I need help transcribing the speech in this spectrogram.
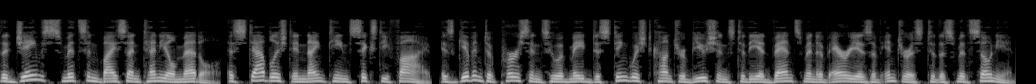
The James Smithson Bicentennial Medal, established in 1965, is given to persons who have made distinguished contributions to the advancement of areas of interest to the Smithsonian.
